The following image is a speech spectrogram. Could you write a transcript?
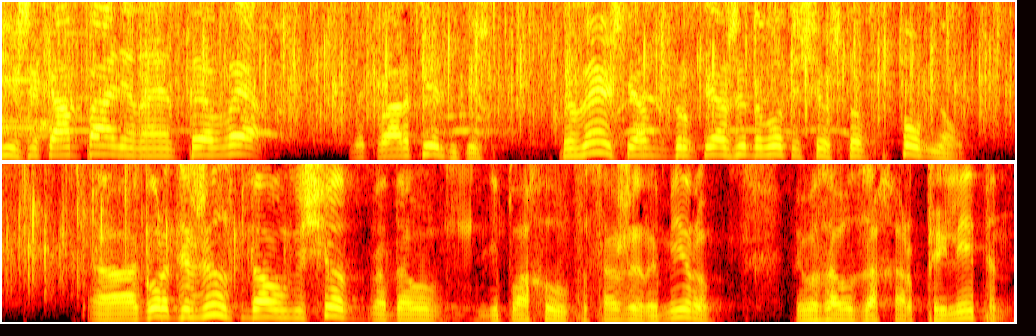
Чиж компания на НТВ, на квартирнике. Ты знаешь, я вдруг неожиданно вот еще что вспомнил. Э, Город Дзержинск дал еще одного неплохого пассажира миру. Его зовут Захар Прилепин.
